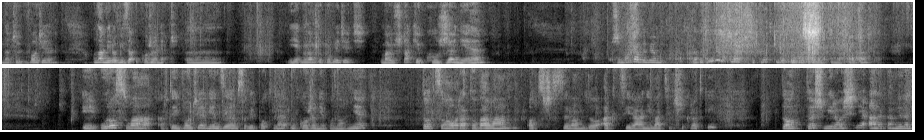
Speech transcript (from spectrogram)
znaczy w wodzie. Ona mi robi za ukorzeniacz. Yy, Jakby Wam to powiedzieć, ma już takie korzenie, że mogłabym ją, nawet nie wiem, czy ja trzykrotki do tej wody. I urosła w tej wodzie, więc ja ją sobie potnę, ukorzenię ponownie. To, co ratowałam, odsyłam do akcji reanimacji trzykrotki, to też mi rośnie, ale tam jeden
